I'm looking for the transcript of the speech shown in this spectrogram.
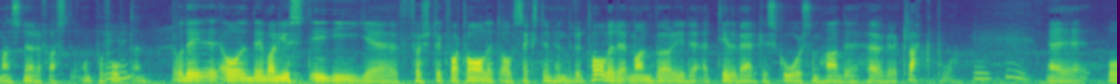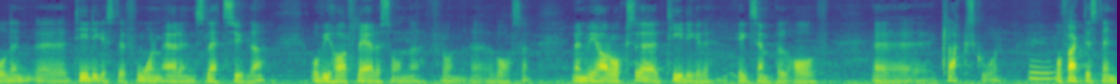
man snurrar fast på mm. foten. Mm. Och, det, och, det, var just i, i första kvartalet av 1600-talet man började att tillverka skor som hade högre klack på. Mm. Uh, och den tidigaste form är en slättsula och vi har flera sådana från Vasa. Men vi har också tidigare exempel av klackskor. Mm. Och faktiskt den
